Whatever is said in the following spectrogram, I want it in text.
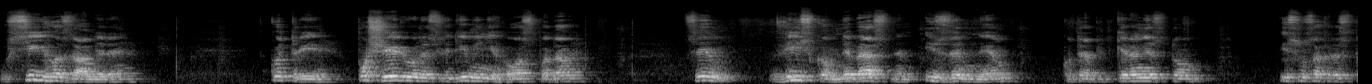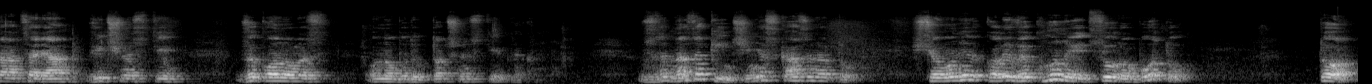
всі його заміри, котрі поширювались від імені Господа, цим військом небесним і земним, котре під керівництвом Ісуса Христа, Царя вічності, виконувалось, воно буде в точності виконано. На закінчення сказано тут, що вони, коли виконують цю роботу, то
